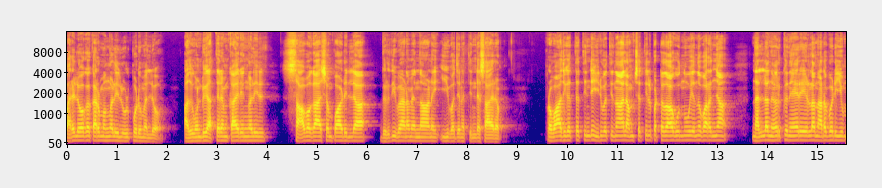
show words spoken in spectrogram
പരലോക കർമ്മങ്ങളിൽ ഉൾപ്പെടുമല്ലോ. അതുകൊണ്ട് അത്തരം കാര്യങ്ങളിൽ സാവകാശം പാടില്ല ധൃതി വേണമെന്നാണ് ഈ വചനത്തിന്റെ സാരം. പ്രവാചകത്വത്തിന്റെ ഇരുപത്തിനാല് അംശത്തിൽപ്പെട്ടതാകുന്നു എന്ന് പറഞ്ഞ നല്ല നേർക്ക് നേരെയുള്ള നടപടിയും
